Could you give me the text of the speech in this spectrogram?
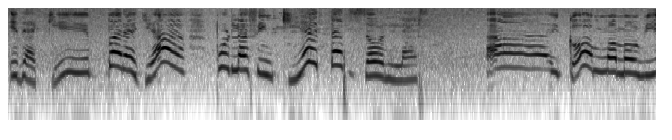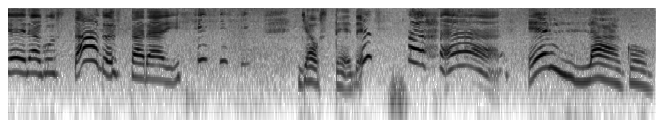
y de aquí para allá por las inquietas olas. ¡Ay, cómo me hubiera gustado estar ahí! ¿Y a ustedes? ¡Ajá! El lago,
